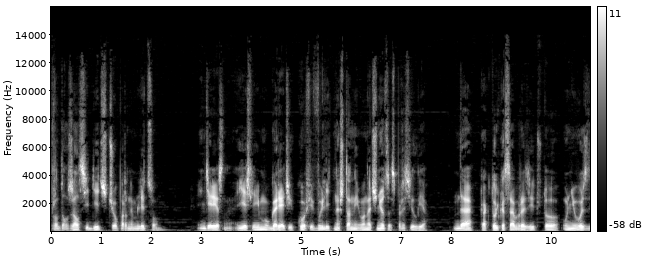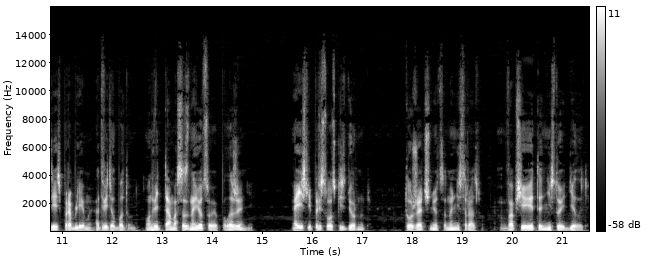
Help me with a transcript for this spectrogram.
продолжал сидеть с чопорным лицом. «Интересно, если ему горячий кофе вылить на штаны, он очнется?» – спросил я. «Да, как только сообразит, что у него здесь проблемы», – ответил Бадун. «Он ведь там осознает свое положение. А если присоски сдернуть?» «Тоже очнется, но не сразу. Вообще это не стоит делать.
